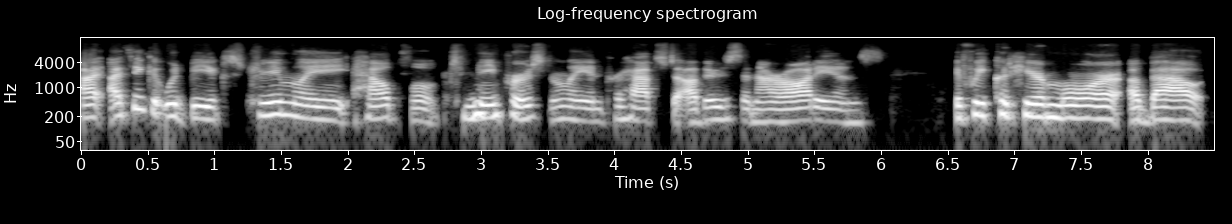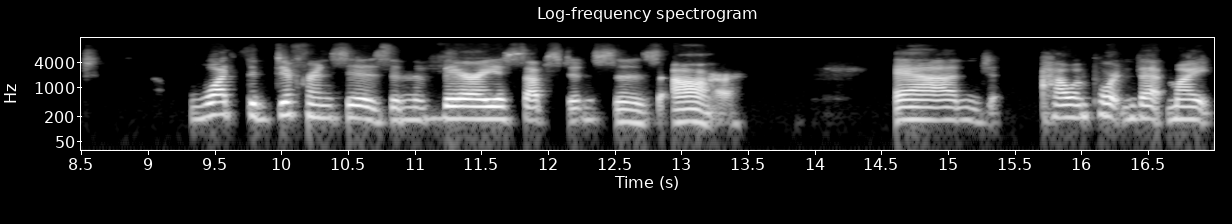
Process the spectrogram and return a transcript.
I, I, think it would be extremely helpful to me personally, and perhaps to others in our audience, if we could hear more about what the differences in the various substances are and how important that might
